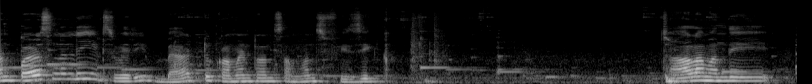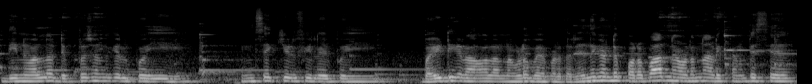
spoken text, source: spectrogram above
And personally it's very bad to comment on someone's physique చాలామంది దీనివల్ల డిప్రెషన్కి వెళ్ళిపోయి ఇన్సెక్యూర్ ఫీల్ అయిపోయి బయటికి రావాలన్నా కూడా భయపడతారు. ఎందుకంటే పొరపాటున ఎవడన్నా ఆడికి కనిపిస్తే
